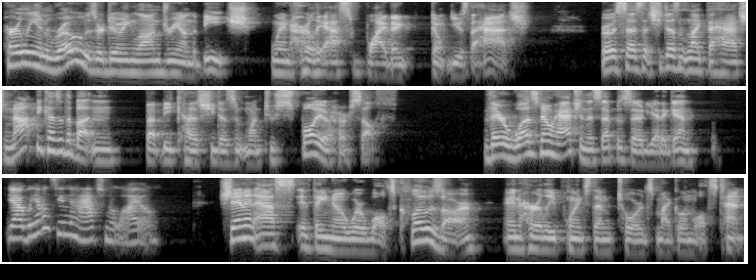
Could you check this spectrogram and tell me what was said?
Hurley and Rose are doing laundry on the beach when Hurley asks why they don't use the hatch. Rose says that she doesn't like the hatch not because of the button, but because she doesn't want to spoil herself. There was no hatch in this episode yet again. Yeah, we haven't seen the hatch in a while. Shannon asks if they know where Walt's clothes are, and Hurley points them towards Michael and Walt's tent.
